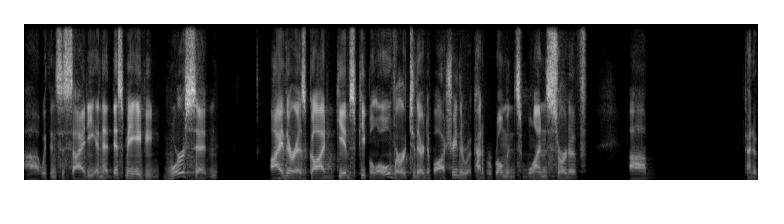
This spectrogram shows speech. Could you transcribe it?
uh, within society, and that this may even worsen either as God gives people over to their debauchery, the kind of a Romans 1 sort of um, kind of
